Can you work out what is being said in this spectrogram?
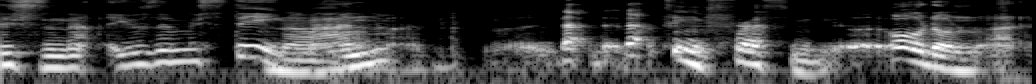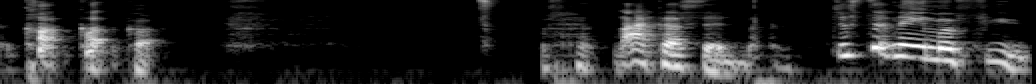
Listen, it was a mistake, no, man. man. That, that, that thing pressed me. Hold on, uh, cut, cut, cut. Like I said, man, just to name a few,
